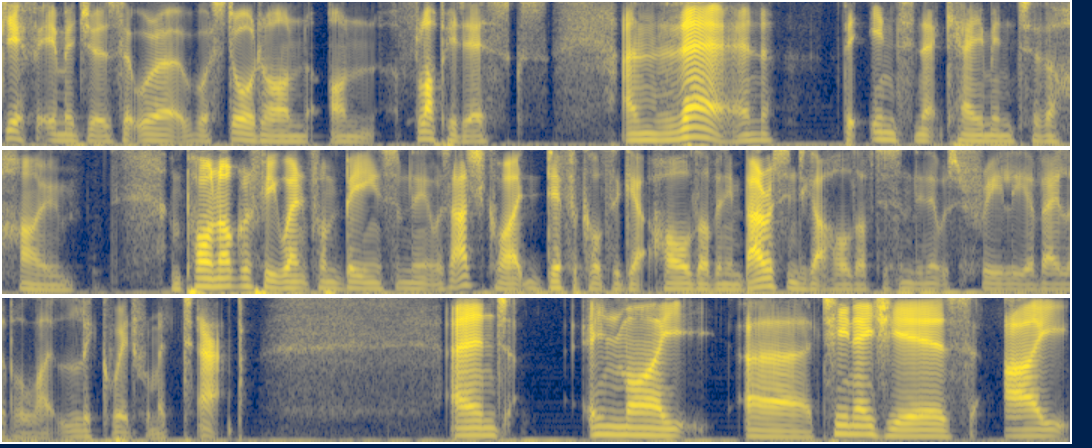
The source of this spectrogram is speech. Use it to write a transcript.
GIF images that were were stored on on floppy disks, and then the internet came into the home. And pornography went from being something that was actually quite difficult to get hold of and embarrassing to get hold of to something that was freely available, like liquid from a tap. And in my uh, teenage years, I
